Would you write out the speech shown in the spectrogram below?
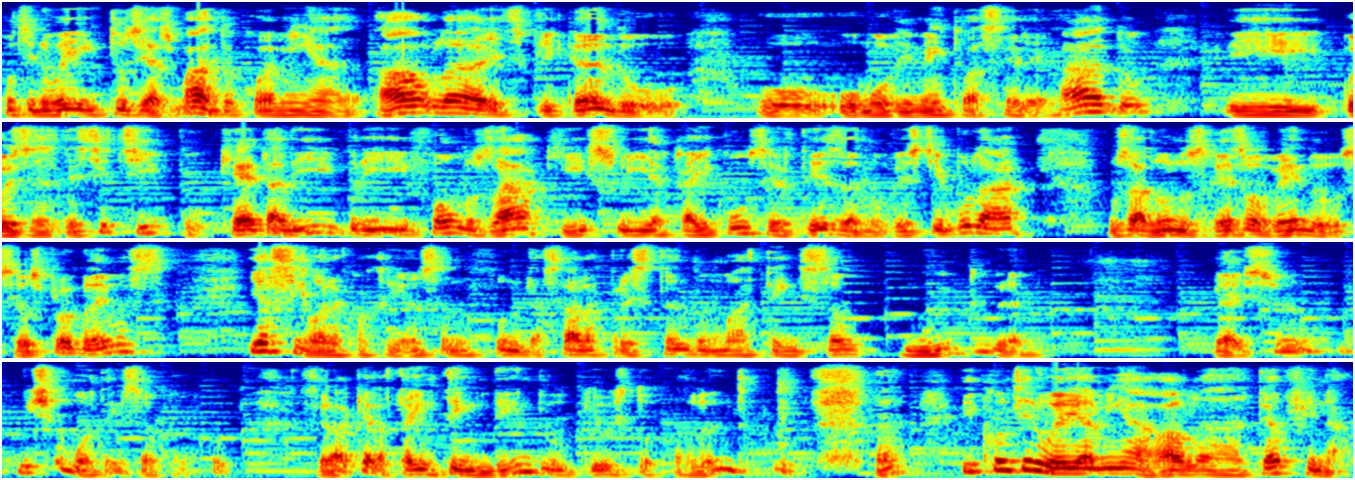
Continuei entusiasmado com a minha aula, explicando o, o, o movimento acelerado e coisas desse tipo, queda livre, e fomos lá que isso ia cair com certeza no vestibular, os alunos resolvendo os seus problemas, e a senhora com a criança no fundo da sala prestando uma atenção muito grande. E isso me chamou a atenção. Será que ela está entendendo o que eu estou falando? E continuei a minha aula até o final.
